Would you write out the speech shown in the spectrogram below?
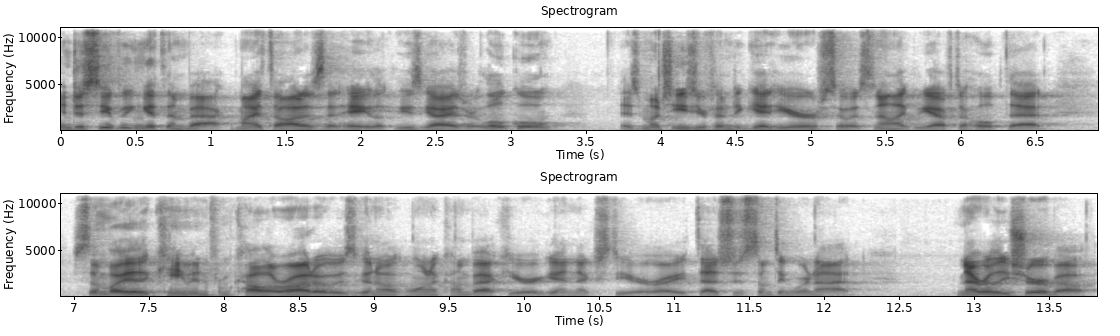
and just see if we can get them back. My thought is that, hey, look, these guys are local it's much easier for them to get here. So it's not like we have to hope that somebody that came in from Colorado is going to want to come back here again next year, right? That's just something we're not not really sure about.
